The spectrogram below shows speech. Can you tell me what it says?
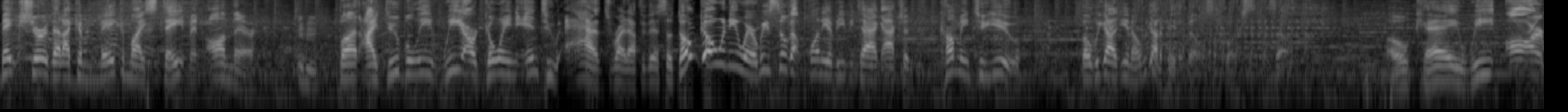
make sure that I can make my statement on there. Mm-hmm. But I do believe we are going into ads right after this, so don't go anywhere. We still got plenty of BB Tag action coming to you, but we got you know we got to pay the bills, of course. So. Okay, we are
